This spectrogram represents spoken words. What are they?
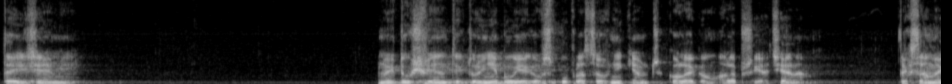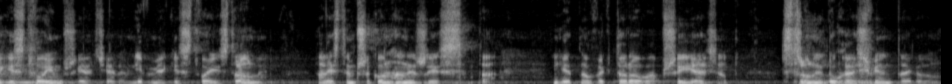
tej ziemi. No i Duch Święty, który nie był jego współpracownikiem czy kolegą, ale przyjacielem. Tak samo jak jest Twoim przyjacielem. Nie wiem, jak jest z Twojej strony, ale jestem przekonany, że jest ta jednowektorowa przyjaźń od strony Ducha Świętego.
